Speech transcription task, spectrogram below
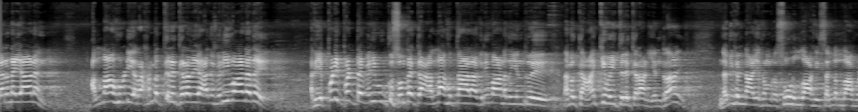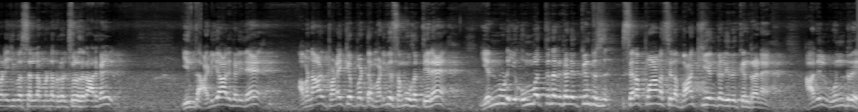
கருணையாளன். அல்லாஹுடைய ரஹமத் இருக்கிறதே அது விரிவானது. அது எப்படிப்பட்ட விரிவுக்கு சொந்தக்கா அல்லாஹு தாலா விரிவானது என்று நமக்கு ஆக்கி வைத்திருக்கிறான் என்றால் நபிகள் நாயகம் ரசூலுல்லாஹி சல்லல்லாஹு அலஹி வசல்லம் என்றவர்கள் சொல்கிறார்கள் இந்த அடியார்களிலே அவனால் படைக்கப்பட்ட மனித சமூகத்திலே என்னுடைய உம்மத்தினர்களுக்கென்று சிறப்பான சில பாக்கியங்கள் இருக்கின்றன. அதில் ஒன்று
